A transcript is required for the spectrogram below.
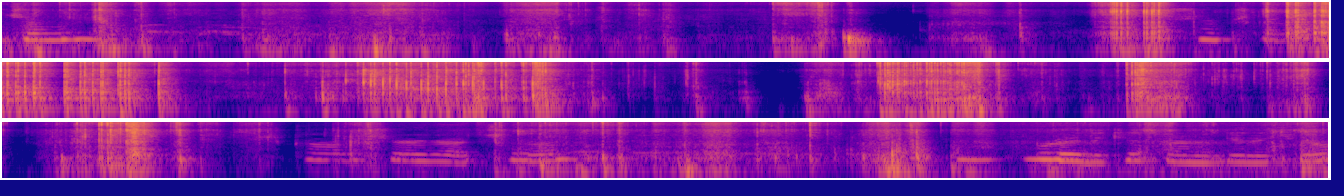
Açalım. Şunu çıkartalım. Şu kağıdı şöyle açalım. Burayı da kesmemiz gerekiyor.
